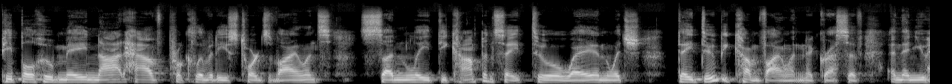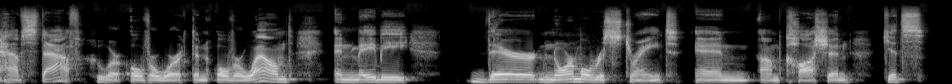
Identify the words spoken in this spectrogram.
people who may not have proclivities towards violence suddenly decompensate to a way in which they do become violent and aggressive. And then you have staff who are overworked and overwhelmed and maybe their normal restraint and um, caution gets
